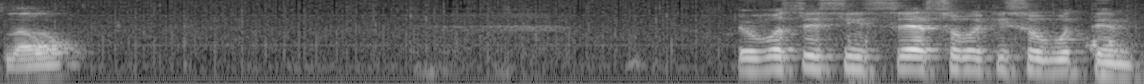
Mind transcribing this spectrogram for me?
senão. Eu vou ser sincero sobre aqui sobre o tempo.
